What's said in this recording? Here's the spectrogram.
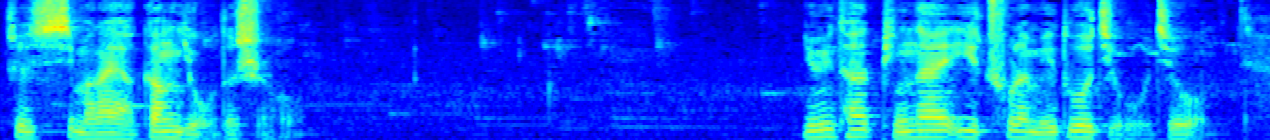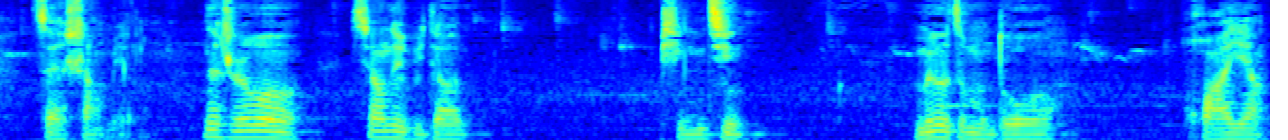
这喜马拉雅刚有的时候，因为它平台一出来没多久就在上面了，那时候相对比较平静，没有这么多花样。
